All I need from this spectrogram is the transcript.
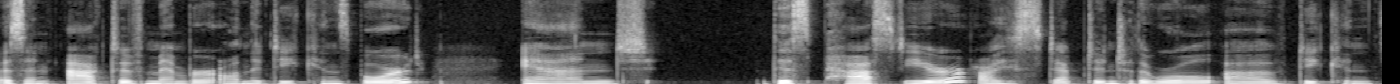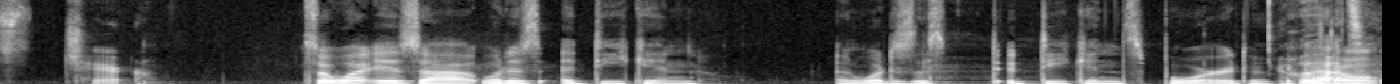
as an active member on the Deacons Board and this past year, I stepped into the role of deacon's chair. So, what is uh, what is a deacon, and what is this deacon's board? Like,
